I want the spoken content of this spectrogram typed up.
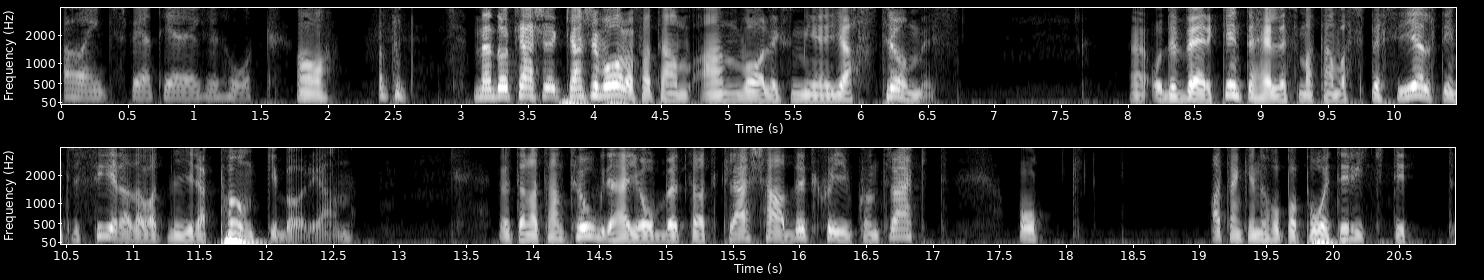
har inte spelat tillräckligt hårt. ja. Men då kanske, kanske var då för att han, han var liksom mer jazztrummis. Eh, Och det verkar inte heller som att han var speciellt intresserad av att lira punk i början. Utan att han tog det här jobbet för att Clash hade ett skivkontrakt och att han kunde hoppa på ett riktigt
